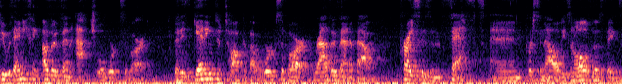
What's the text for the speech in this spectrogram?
to do with anything other than actual works of art. That is getting to talk about works of art rather than about prices and thefts and personalities and all of those things.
